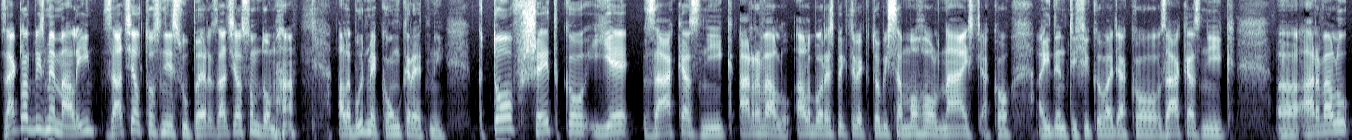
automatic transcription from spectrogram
základ by sme mali, zatiaľ to znie super, zatiaľ som doma, ale buďme konkrétni. Kto všetko je zákazník Arvalu, alebo respektíve kto by sa mohol nájsť ako, a identifikovať ako zákazník uh, Arvalu?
